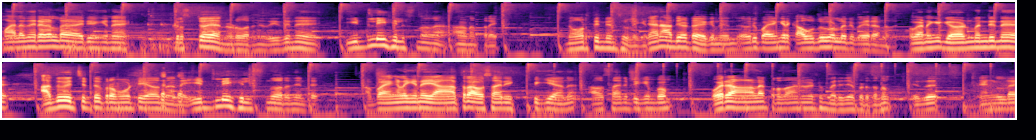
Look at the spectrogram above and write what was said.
മലനിരകളുടെ കാര്യം ഇങ്ങനെ ക്രിസ്റ്റോ എന്നോട് പറഞ്ഞത് ഇതിന് ഇഡ്ലി ഹിൽസ് എന്ന് ആണത്രേ. നോർത്ത് ഇന്ത്യൻസ് വിളിക്കുന്നത്. ഞാൻ ആദ്യമായിട്ട് കേൾക്കുന്നത്. ഒരു ഭയങ്കര കൗതുകമുള്ള ഒരു പേരാണത് വേണമെങ്കിൽ ഗവൺമെന്റിന് അത് വെച്ചിട്ട് പ്രൊമോട്ട് ചെയ്യാവുന്നതാണ്. ഇഡ്ലി ഹിൽസ് എന്ന് പറഞ്ഞിട്ട് അപ്പോൾ ഞങ്ങളിങ്ങനെ യാത്ര അവസാനിപ്പിക്കുകയാണ്. അവസാനിപ്പിക്കുമ്പം ഒരാളെ പ്രധാനമായിട്ടും പരിചയപ്പെടുത്തണം. ഇത് ഞങ്ങളുടെ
